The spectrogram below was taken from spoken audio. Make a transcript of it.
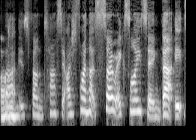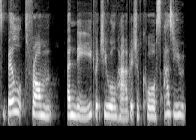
Um, that is fantastic. I just find that so exciting that it's built from a need which you all had, which of course, as you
